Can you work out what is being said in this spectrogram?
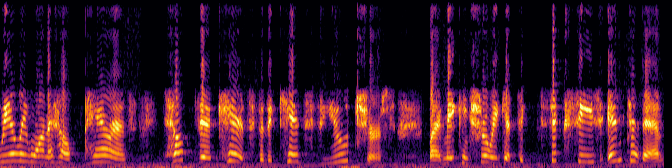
really want to help parents help their kids for the kids' futures by making sure we get the six C's into them,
